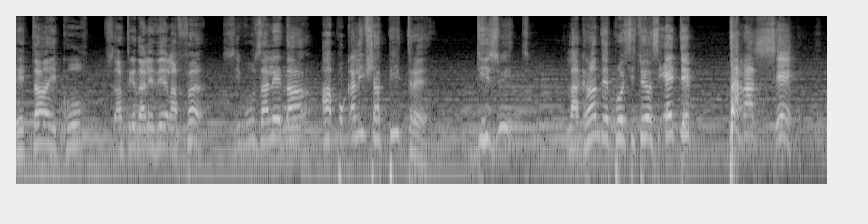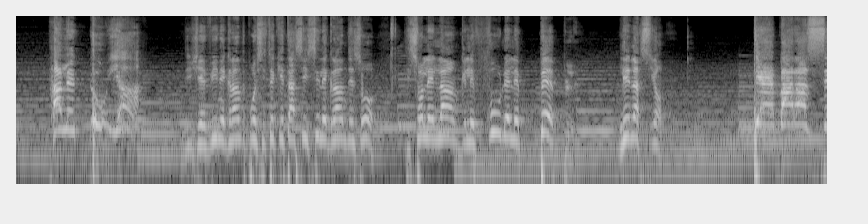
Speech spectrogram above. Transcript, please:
Le temps est court, vous êtes en train d'aller vers la fin. Si vous allez dans Apocalypse chapitre 18, la grande prostituée aussi est débarrassée. Alléluia. J'ai vu une grande prostituée qui est assise sur les grandes eaux. Ce sont les langues, les foules, les peuples, les nations. Débarrassée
